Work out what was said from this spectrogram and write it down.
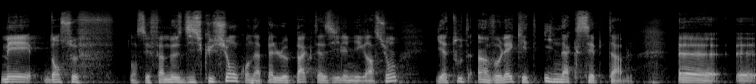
Mais dans ce dans ces fameuses discussions qu'on appelle le pacte asile et migration, il y a tout un volet qui est inacceptable. Euh, euh,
